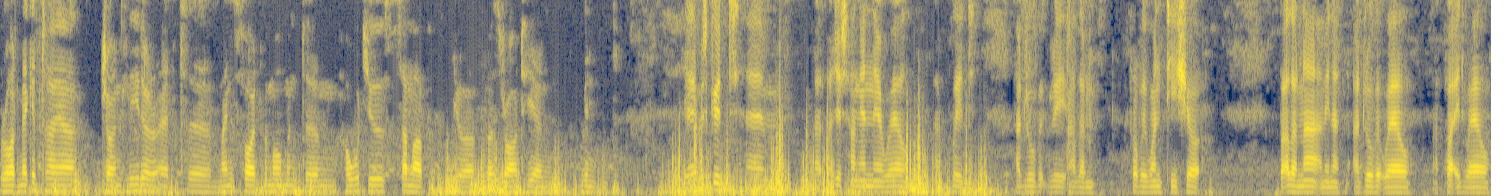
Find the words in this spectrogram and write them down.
Rod McIntyre, joint leader at uh, minus four at the moment. Um, how would you sum up your first round here in Vincent? Yeah, it was good. Um, I, I, just hung in there well. I played, I drove it great, other than probably one tee shot. But other than that, I mean, I, I drove it well, I putted well,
